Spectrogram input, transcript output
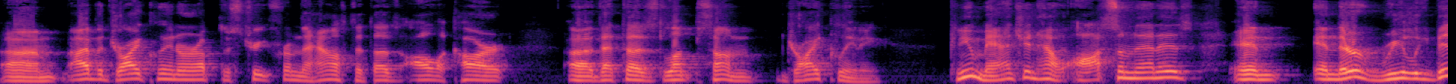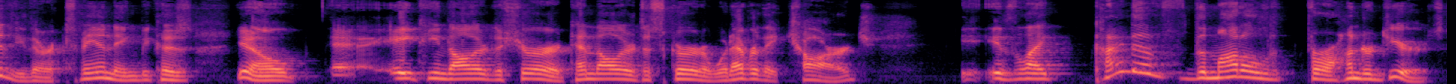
Um, I have a dry cleaner up the street from the house that does a la carte, uh, that does lump sum dry cleaning. Can you imagine how awesome that is? And and they're really busy. They're expanding because you know, eighteen dollars a shirt, ten dollars a skirt, or whatever they charge is like kind of the model for a hundred years,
